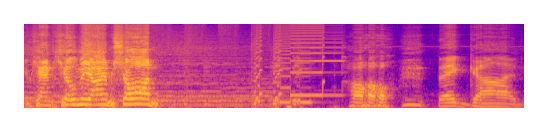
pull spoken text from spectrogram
You can't kill me, I am Sean! Oh, thank God.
